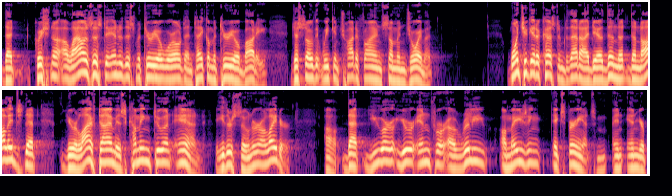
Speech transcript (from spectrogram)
that Krishna allows us to enter this material world and take a material body just so that we can try to find some enjoyment. Once you get accustomed to that idea, then the, the knowledge that your lifetime is coming to an end, either sooner or later, uh, that you are you're in for a really amazing experience in, in your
